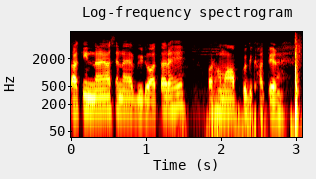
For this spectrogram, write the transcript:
ताकि नया से नया वीडियो आता रहे और हम आपको दिखाते रहें।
